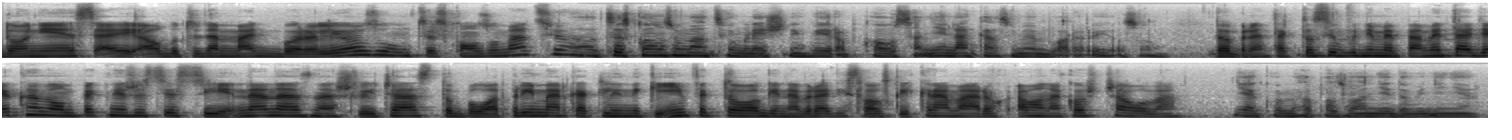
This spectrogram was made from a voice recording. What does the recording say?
doniesť aj, alebo teda mať boreliózu cez konzumáciu? Cez konzumáciu mliečných výrobkov sa nenakazíme boreliózou diagnózou. Dobre, tak to si budeme pamätať. Ďakujem veľmi pekne, že ste si na nás našli čas. To bola primárka kliniky infektológie na Bratislavských Kramároch Alena Koščalová. Ďakujem za pozvanie, dovidenia.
